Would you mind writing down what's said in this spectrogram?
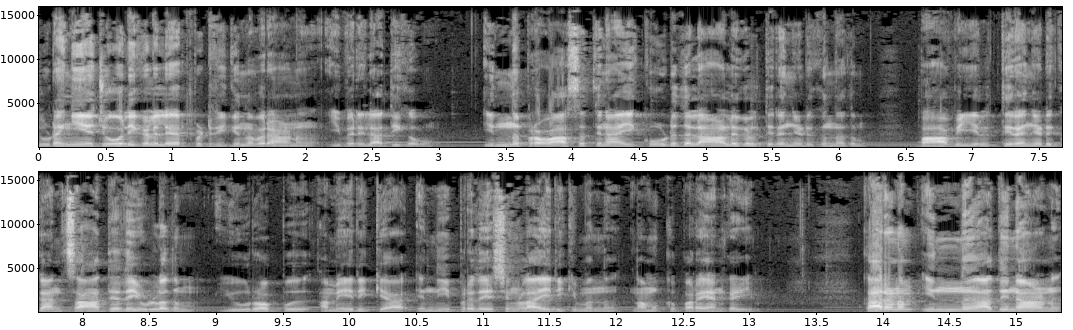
തുടങ്ങിയ ജോലികളിൽ ഏർപ്പെട്ടിരിക്കുന്നവരാണ് ഇവരിൽ അധികവും ഇന്ന് പ്രവാസത്തിനായി കൂടുതൽ ആളുകൾ തിരഞ്ഞെടുക്കുന്നതും ഭാവിയിൽ തിരഞ്ഞെടുക്കാൻ സാധ്യതയുള്ളതും യൂറോപ്പ് അമേരിക്ക എന്നീ പ്രദേശങ്ങളായിരിക്കുമെന്ന് നമുക്ക് പറയാൻ കഴിയും. കാരണം ഇന്ന് അതിനാണ്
